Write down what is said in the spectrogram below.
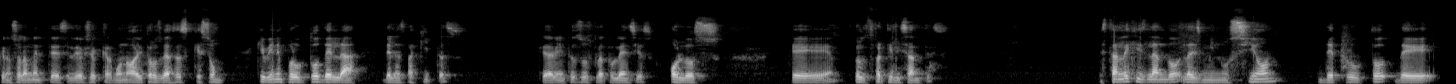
que no solamente es el dióxido de carbono, hay otros gases que son que vienen producto de, la, de las vaquitas que avientan sus flatulencias o los, eh, los fertilizantes. Están legislando la disminución de producto de,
